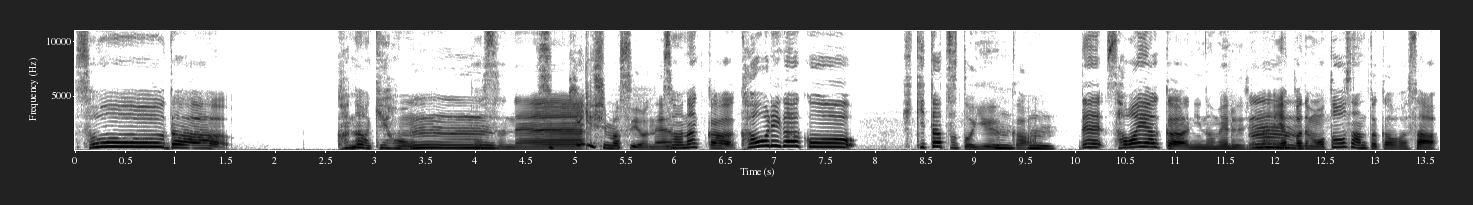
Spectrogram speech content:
そうだかな基う本ーんですね。すっきりしますよね。そうなんか香りがこう引き立つというか、んん。で爽やかに飲めるじゃない、うん。やっぱでもお父さんとかはさ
